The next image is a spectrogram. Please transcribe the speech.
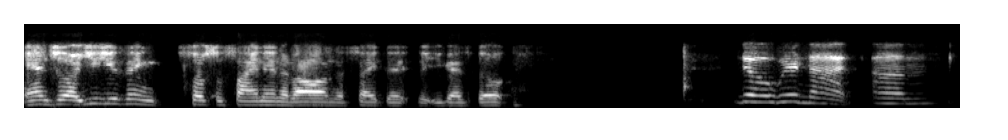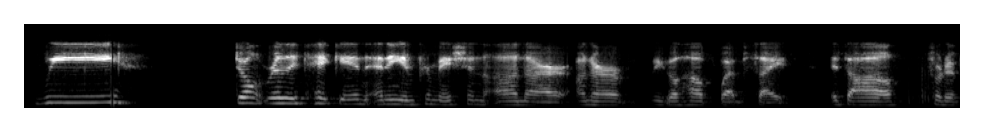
Angela, are you using social sign-in at all on the site that, that you guys built? No, we're not. Um, we don't really take in any information on our on our legal help website. It's all sort of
